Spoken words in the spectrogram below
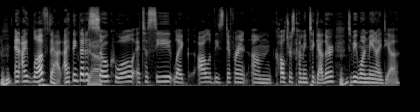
And I love that. I think that is Yeah. so cool uh, to see like all of these different um, cultures coming together to be one main idea.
